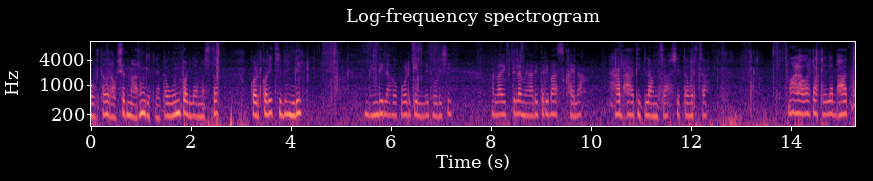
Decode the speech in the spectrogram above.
गवतावर औषध मारून घेतलं. आता ऊन पडलं आहे मस्त. कडकडीत ही भेंडी. भेंडीला लागवड केलेली थोडीशी. मला एकटीला मिळाली तरी बास खायला. हा भात इथला आमचा शेतावरचा. माळावर टाकलेला भात.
